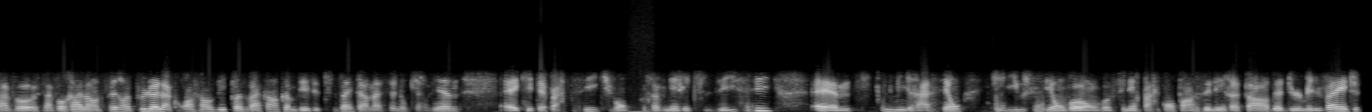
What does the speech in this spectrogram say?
ça va ça va ralentir un peu là, la croissance des postes vacants comme des étudiants internationaux qui reviennent euh, qui étaient partis qui vont revenir étudier ici. Euh, l'immigration qui aussi on va on va finir par compenser les retards de 2020 etc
